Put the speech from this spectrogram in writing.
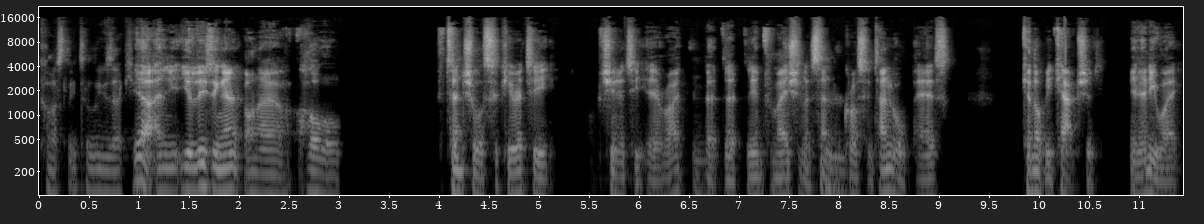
costly to lose that qubit. Yeah and you're losing out on a whole potential security opportunity here right? That, that the information that's sent mm. across entangled pairs cannot be captured in any way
